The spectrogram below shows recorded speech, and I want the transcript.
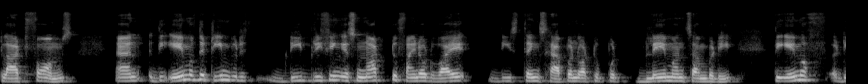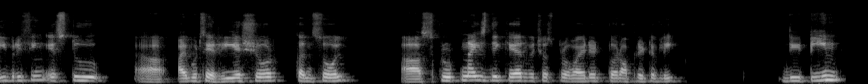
platforms. And the aim of the team debriefing is not to find out why these things happened or to put blame on somebody. The aim of debriefing is to uh, i would say reassure console uh, scrutinize the care which was provided per operatively the team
